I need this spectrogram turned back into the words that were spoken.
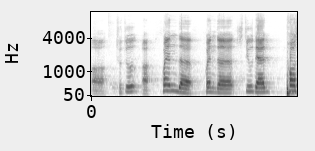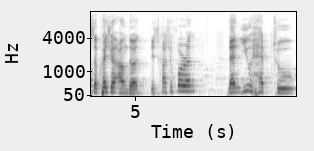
uh, to do uh, when the when the student post a question on the discussion forum, then you have to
